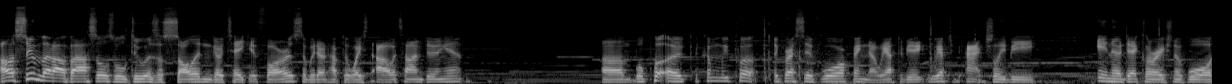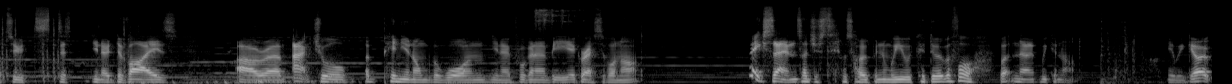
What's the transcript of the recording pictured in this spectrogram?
I'll assume that our vassals will do as a solid and go take it for us, so we don't have to waste our time doing it. Um, we'll put a... Can we put aggressive war thing? No, we have to be... We have to actually be in a declaration of war to, to you know, devise our um, actual opinion on the war and, you know, if we're going to be aggressive or not. Makes sense. I just was hoping we could do it before, but no, we cannot. Here we go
